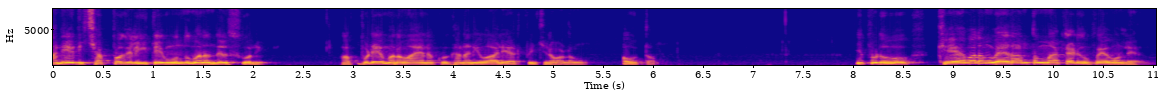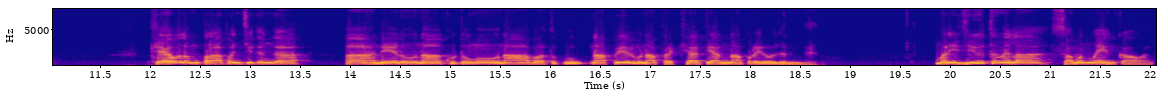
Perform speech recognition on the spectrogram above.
అనేది చెప్పగలిగితే ముందు మనం తెలుసుకొని అప్పుడే మనం ఆయనకు ఘన నివాళి అర్పించిన వాళ్ళము అవుతాం. ఇప్పుడు కేవలం వేదాంతం మాట్లాడే ఉపయోగం లేదు. కేవలం ప్రాపంచికంగా నేను నా కుటుంబం నా బతుకు నా పేరు నా ప్రఖ్యాతి అన్నా ప్రయోజనం లేదు. మరి జీవితం ఎలా? సమన్వయం కావాలి.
